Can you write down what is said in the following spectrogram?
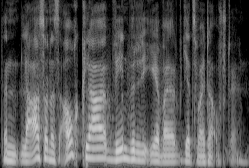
Dann Larsson ist auch klar. Wen würdet ihr jetzt weiter aufstellen?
